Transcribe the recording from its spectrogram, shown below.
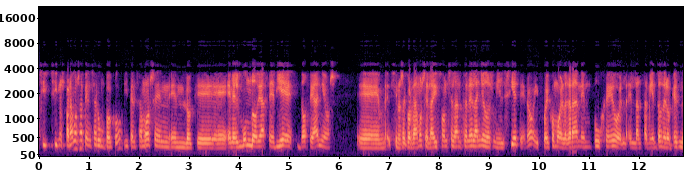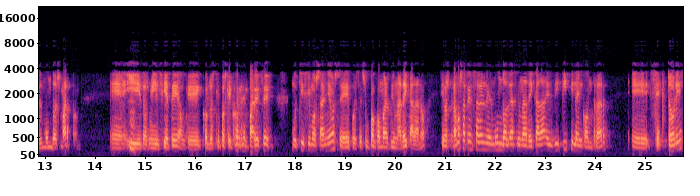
sea, si, nos paramos a pensar un poco y pensamos en, lo que en el mundo de hace 10, 12 años, eh, si nos acordamos, el iPhone se lanzó en el año 2007, ¿no? Y fue como el gran empuje o el, lanzamiento de lo que es el mundo smartphone. Eh, y 2007, hmm. aunque con los tiempos que corren parece muchísimos años, eh, pues es un poco más de una década, ¿no? Si nos paramos a pensar en el mundo de hace una década, es difícil encontrar eh, sectores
